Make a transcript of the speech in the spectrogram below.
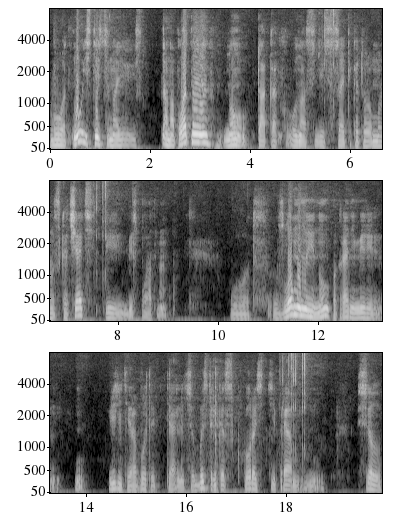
Вот. Ну, естественно, она платная, но так как у нас есть сайты, которые можно скачать и бесплатно. Вот. Взломанные, ну, по крайней мере, ну, видите, работает идеально. Все быстренько, скорости прям, все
